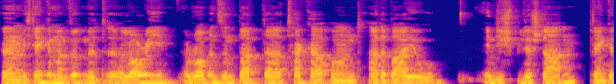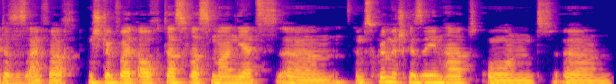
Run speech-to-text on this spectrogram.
ähm, ich denke, man wird mit äh, Laurie, Robinson, Butler, Tucker und Adebayo in die Spiele starten. Ich denke, das ist einfach ein Stück weit auch das, was man jetzt ähm, im Scrimmage gesehen hat und ähm,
